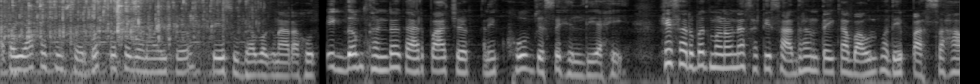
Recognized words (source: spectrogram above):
आता यापासून सरबत कसं बनवायचं ते सुद्धा बघणार आहोत. एकदम थंडगार पाचक आणि खूप जास्त हेल्दी आहे. हे सरबत बनवण्यासाठी साधारणतः एका बाऊलमध्ये पाच सहा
